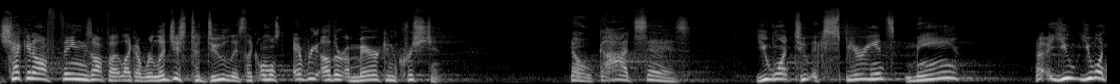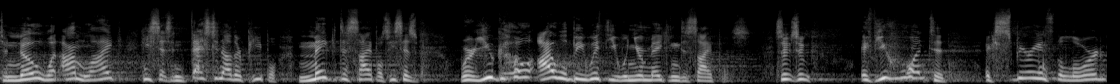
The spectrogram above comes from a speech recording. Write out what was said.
checking off things off a, like a religious to do list, like almost every other American Christian. No, God says, You want to experience me? Uh, you, you want to know what I'm like? He says, Invest in other people, make disciples. He says, Where you go, I will be with you when you're making disciples. So, so if you want to experience the Lord,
